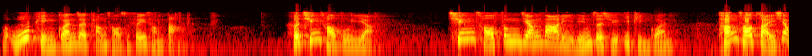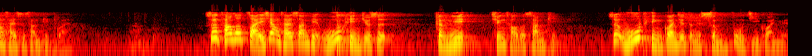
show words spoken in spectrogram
五品官在唐朝是非常大的，和清朝不一样。清朝封疆大吏林则徐一品官，唐朝宰相才是三品官。所以唐朝宰相才三品，五品就是等于清朝的三品，所以五品官就等于省部级官员。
